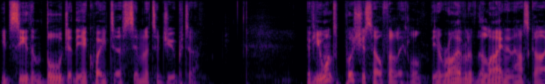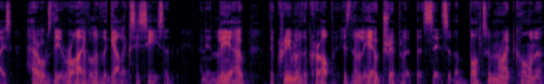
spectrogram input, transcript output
you'd see them bulge at the equator similar to Jupiter. If you want to push yourself a little, the arrival of the line in our skies heralds the arrival of the galaxy season, and in Leo, the cream of the crop is the Leo triplet that sits at the bottom right corner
